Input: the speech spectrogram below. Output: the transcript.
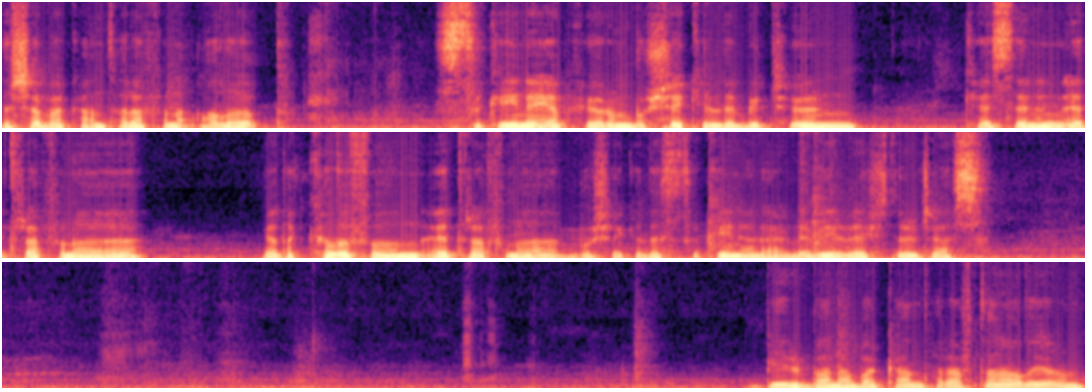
dışa bakan tarafını alıp sık iğne yapıyorum. Bu şekilde bütün kesenin etrafını ya da kılıfın etrafını bu şekilde sık iğnelerle birleştireceğiz. Bir bana bakan taraftan alıyorum.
